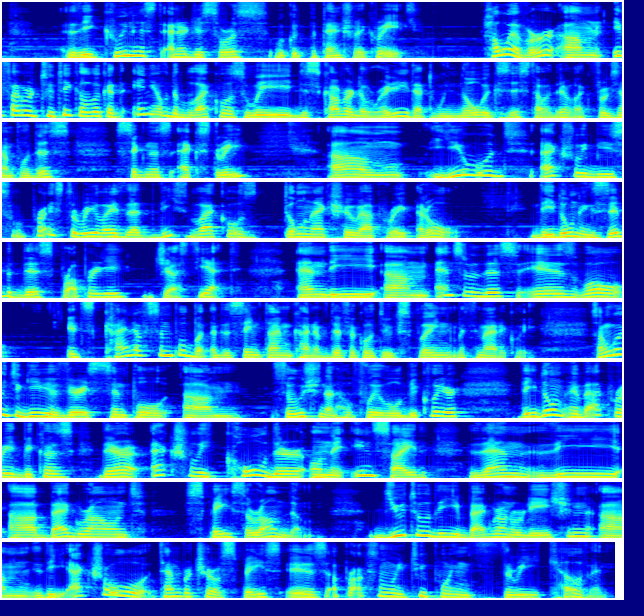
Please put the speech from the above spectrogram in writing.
the cleanest energy source we could potentially create. However, um, if I were to take a look at any of the black holes we discovered already that we know exist out there, like for example this Cygnus X3, um, you would actually be surprised to realize that these black holes don't actually evaporate at all. They don't exhibit this property just yet. And the um, answer to this is, well, it's kind of simple, but at the same time kind of difficult to explain mathematically. So I'm going to give you a very simple um, solution that hopefully will be clear. They don't evaporate because they are actually colder on the inside than the uh, background space around them. Due to the background radiation, um, the actual temperature of space is approximately 2.3 Kelvin.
